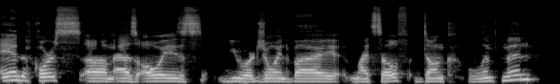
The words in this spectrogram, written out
And of course, um, as always, you are joined by myself, Dunk Limpman.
